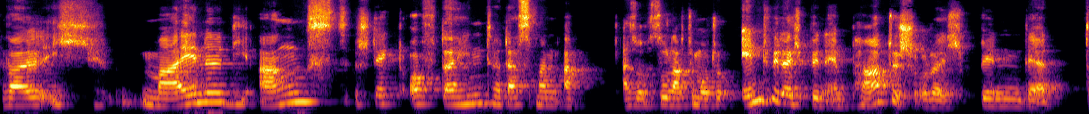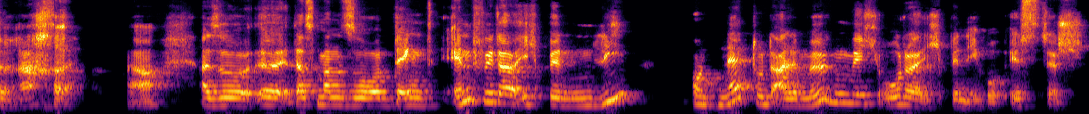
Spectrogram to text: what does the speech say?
Weil ich meine, die Angst steckt oft dahinter, dass man ab also so nach dem Motto, entweder ich bin empathisch oder ich bin der Drache. Ja, also äh, dass man so denkt, entweder ich bin lieb und nett und alle mögen mich oder ich bin egoistisch.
